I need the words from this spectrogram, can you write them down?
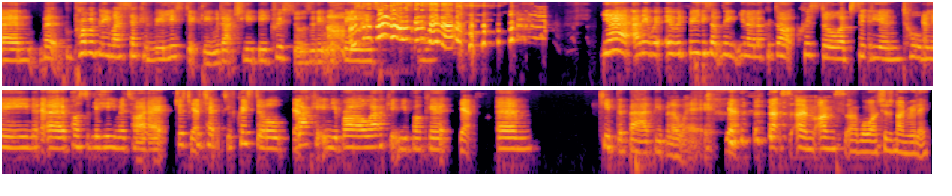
Um, but probably my second, realistically, would actually be crystals, and it would be. I was going to say that. I was going to say that. yeah, and it would it would be something you know like a dark crystal, obsidian, tourmaline, yeah. uh, possibly hematite, just a yeah. protective crystal. Yeah. Whack it in your bra, whack it in your pocket. Yeah. Um, keep the bad people away. yeah, that's um. I'm uh, well. I should have known really.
